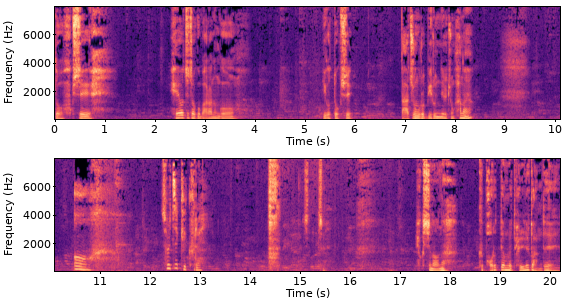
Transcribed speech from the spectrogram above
너 혹시 헤어지자고 말하는 거 이것도 혹시 나중으로 미룬 일 중 하나야? 어, 솔직히 그래. 진짜. 역시 너는 그 버릇 때문에 될 일도 안 돼.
